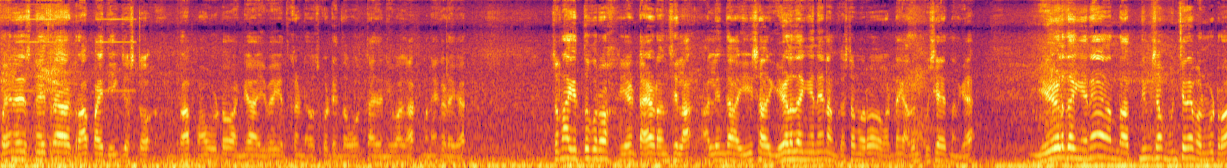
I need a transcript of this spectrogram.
ಫೈನಲಿ ಸ್ನೇಹಿತರೆ ಡ್ರಾಪ್ ಆಯ್ತು ಈಗ ಜಸ್ಟು ಡ್ರಾಪ್ ಮಾಡಿಬಿಟ್ಟು ಹಂಗೆ ಇವಾಗ ಎತ್ಕೊಂಡು ಹೊಸಕೋಟೆಯಿಂದ ಹೋಗ್ತಾ ಇದ್ದೀನಿ ಇವಾಗ, ಮನೆ ಕಡೆಗೆ. ಚೆನ್ನಾಗಿತ್ತು ಗುರು. ಏನು ಟಯರ್ಡ್ ಅನಿಸಿಲ್ಲ. ಅಲ್ಲಿಂದ ಈಶಾ ಹೇಳ್ದಂಗೆ ನಮ್ಮ ಕಸ್ಟಮರು ಒಟ್ಟಿಗೆ ಅದೊಂದು ಖುಷಿ ಆಯ್ತು ನನಗೆ. ಹೇಳ್ದಂಗೆ ಒಂದು ಹತ್ತು ನಿಮಿಷ ಮುಂಚೆನೇ ಬಂದ್ಬಿಟ್ರು.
